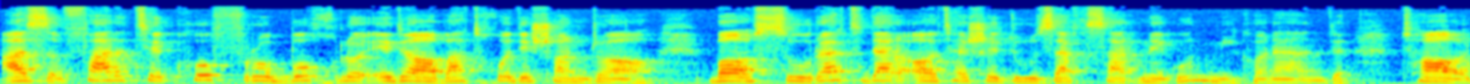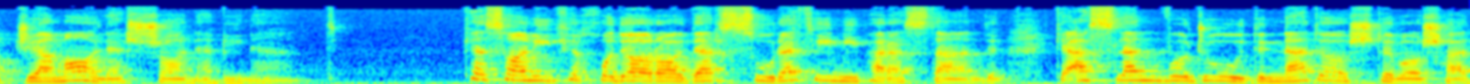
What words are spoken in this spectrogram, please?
از فرط کفر و بخل و ادابت خودشان را با صورت در آتش دوزخ سرنگون می کنند تا جمالش را نبینند. کسانی که خدا را در صورتی می پرستند که اصلا وجود نداشته باشد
